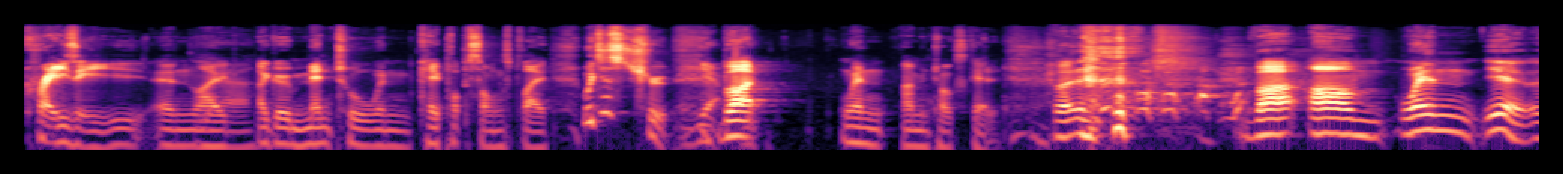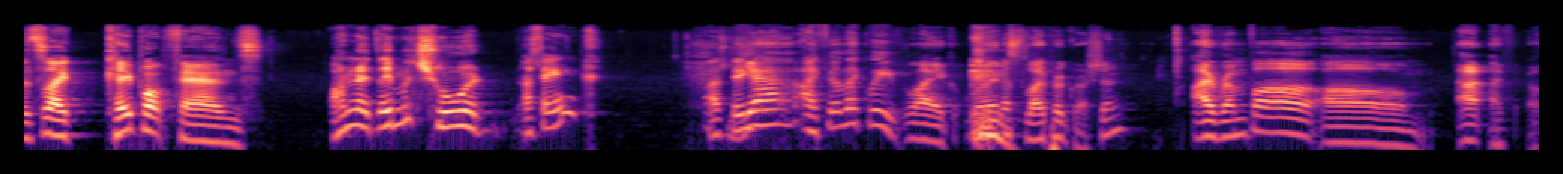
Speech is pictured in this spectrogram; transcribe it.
crazy and like Yeah. I go mental when K pop songs play, which is true. Yeah. But when I'm intoxicated. But but um when yeah, it's like K-pop fans I don't know, they matured, I think. I think Yeah, I feel like we like we're in a slow progression. I remember um I, I, uh,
